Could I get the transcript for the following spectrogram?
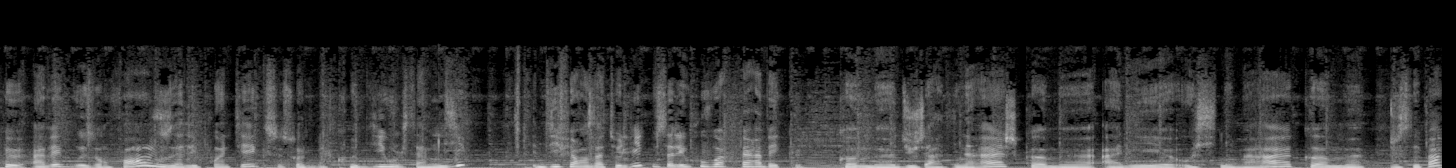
qu'avec vos enfants, vous allez pointer, que ce soit le mercredi ou le samedi, différents ateliers que vous allez pouvoir faire avec eux, comme euh, du jardinage, comme euh, aller euh, au cinéma, comme, je sais pas,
